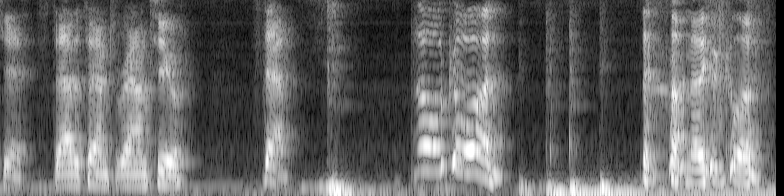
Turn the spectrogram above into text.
Okay, stab attempt, round two. Stab. Oh, come on. not even close.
